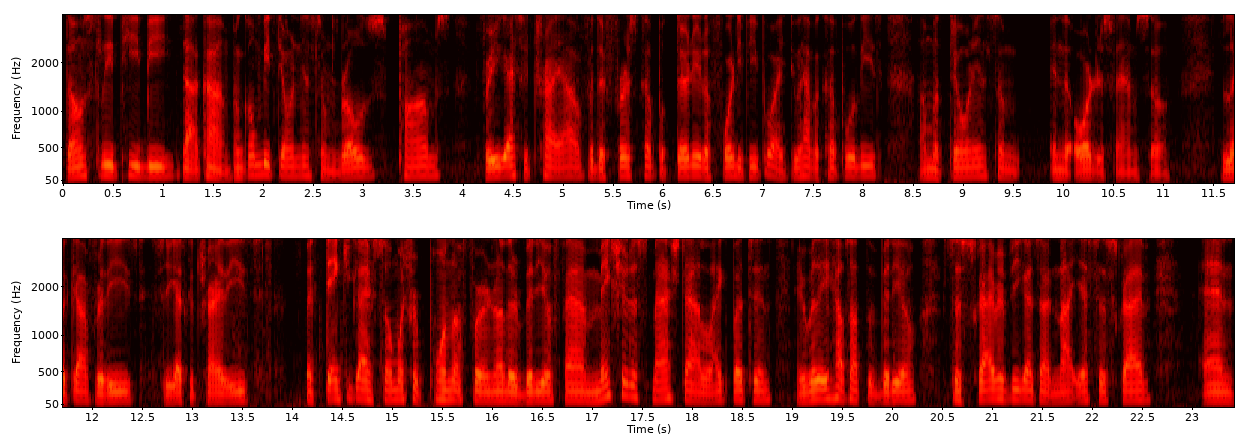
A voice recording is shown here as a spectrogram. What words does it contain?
don'tsleeppb.com. I'm going to be throwing in some rose palms for you guys to try out for the first couple 30 to 40 people. I do have a couple of these. I'm gonna throw in some in the orders, fam. So look out for these so you guys could try these. But thank you guys so much for pulling up for another video, fam. Make sure to smash that like button. It really helps out the video. Subscribe if you guys are not yet subscribed. And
